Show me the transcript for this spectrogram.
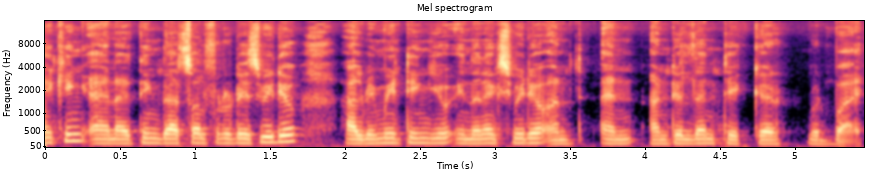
making and i think that's all for today's video. I'll be meeting you in the next video and, and until then take care. Goodbye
